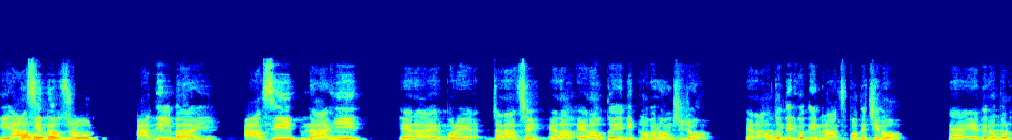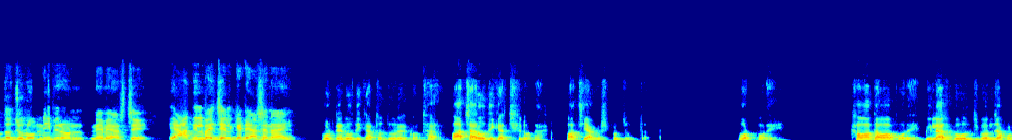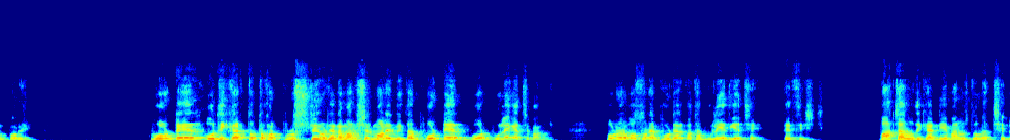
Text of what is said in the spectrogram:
এই আসিফ নজরুল আদিল হ্যাঁ। ভাই আসিফ নাহিদ এরা এরপরে যারা আছে এরাও এরাও তো এই বিপ্লবের অংশীজন। এরাও তো দীর্ঘদিন রাজপথে ছিল। হ্যাঁ এদের হ্যাঁ। উপর তো জুলুম নিপীড়ন নেমে আসছে। এই আদিল ভাই জেল কেটে আসে নাই? ভোটের অধিকার তো দূরের কথা বাঁচার অধিকার ছিল না পাঁচই আগস্ট পর্যন্ত। ভোট পরে খাওয়া দাওয়া পরে বিলাসবহুল জীবন যাপন পরে ভোটের অধিকার তো তখন প্রশ্নই ওঠে না। মানুষের মনের ভিতর ভোটের ভোট ভুলে গেছে মানুষ। পনেরো বছরে ভোটের কথা ভুলিয়ে দিয়েছে ফেসিস্ট। বাঁচার অধিকার নিয়ে মানুষ দৌড়াচ্ছিল।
